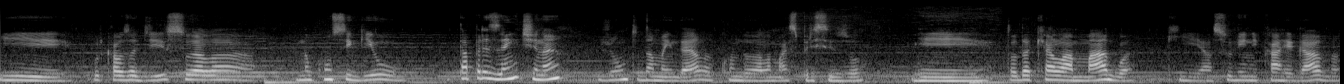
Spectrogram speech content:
E por causa disso ela não conseguiu estar presente, né? Junto da mãe dela quando ela mais precisou. E toda aquela mágoa que a Suline carregava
